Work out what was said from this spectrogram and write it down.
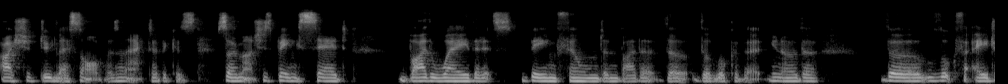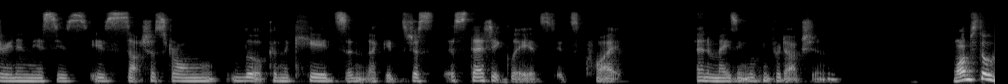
i should do less of as an actor because so much is being said by the way that it's being filmed and by the the the look of it you know the the look for Adrienne in this is is such a strong look and the kids and like it's just aesthetically it's it's quite an amazing looking production well, I'm still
